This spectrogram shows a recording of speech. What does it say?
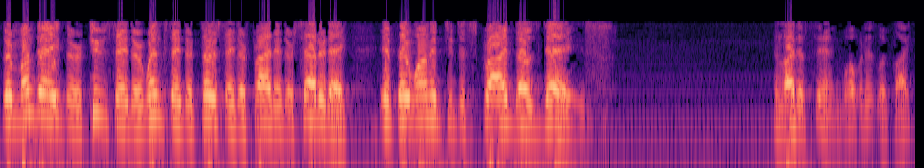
their Monday, their Tuesday, their Wednesday, their Thursday, their Friday, their Saturday. If they wanted to describe those days in light of sin, what would it look like?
